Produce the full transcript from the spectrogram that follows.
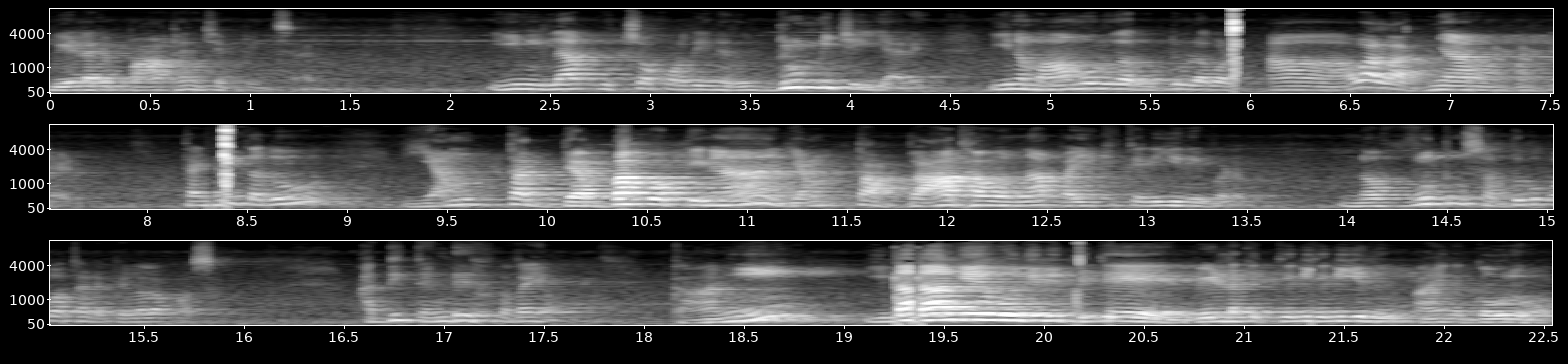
వీళ్ళకి పాఠం చెప్పించాలి. ఈయన ఇలా కూర్చోకూడదు ఈయన రుద్రుణ్ణి చెయ్యాలి. ఈయన మామూలుగా రుద్రుడు అవ్వడు ఆ, వాళ్ళ అజ్ఞానం అంటాడు. తండ్రి కదూ ఎంత దెబ్బ కొట్టినా ఎంత బాధ ఉన్నా పైకి తెలియనివ్వడు నవ్వుతూ సర్దుకుపోతాడు పిల్లల కోసం. అది తండ్రి హృదయం. కానీ ఇలాగే వదిలిపితే వీళ్ళకి తెలియదు ఆయన గౌరవం.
